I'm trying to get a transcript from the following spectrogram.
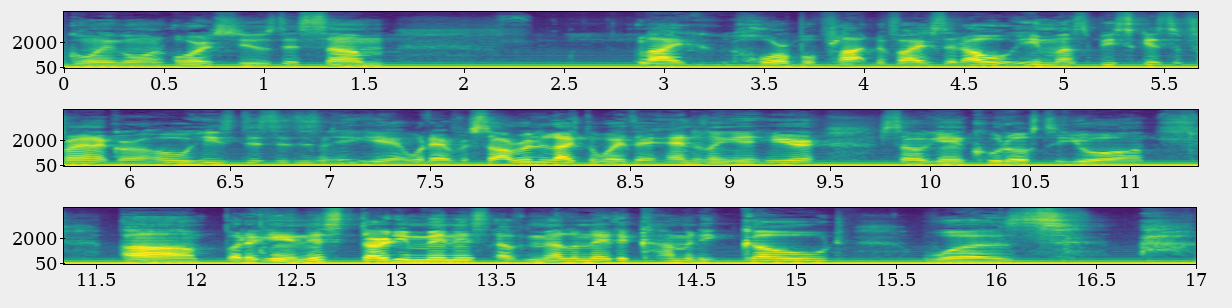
going on, or it's used as some like horrible plot device that oh he must be schizophrenic or oh he's this is yeah whatever. So i really like the way they're handling it here. So again kudos to you all. Um, but again this 30 minutes of melanated comedy gold was ah,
